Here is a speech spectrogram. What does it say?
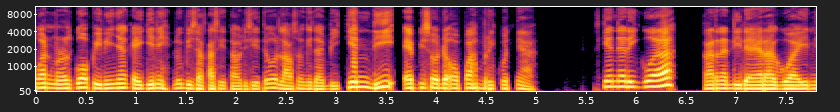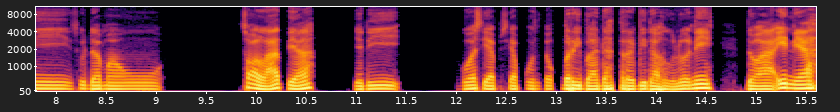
Wan menurut gue opininya kayak gini. Lu bisa kasih tahu di situ langsung kita bikin di episode opah berikutnya. Sekian dari gue karena di daerah gue ini sudah mau sholat ya jadi gue siap-siap untuk beribadah terlebih dahulu nih. Doain ya.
